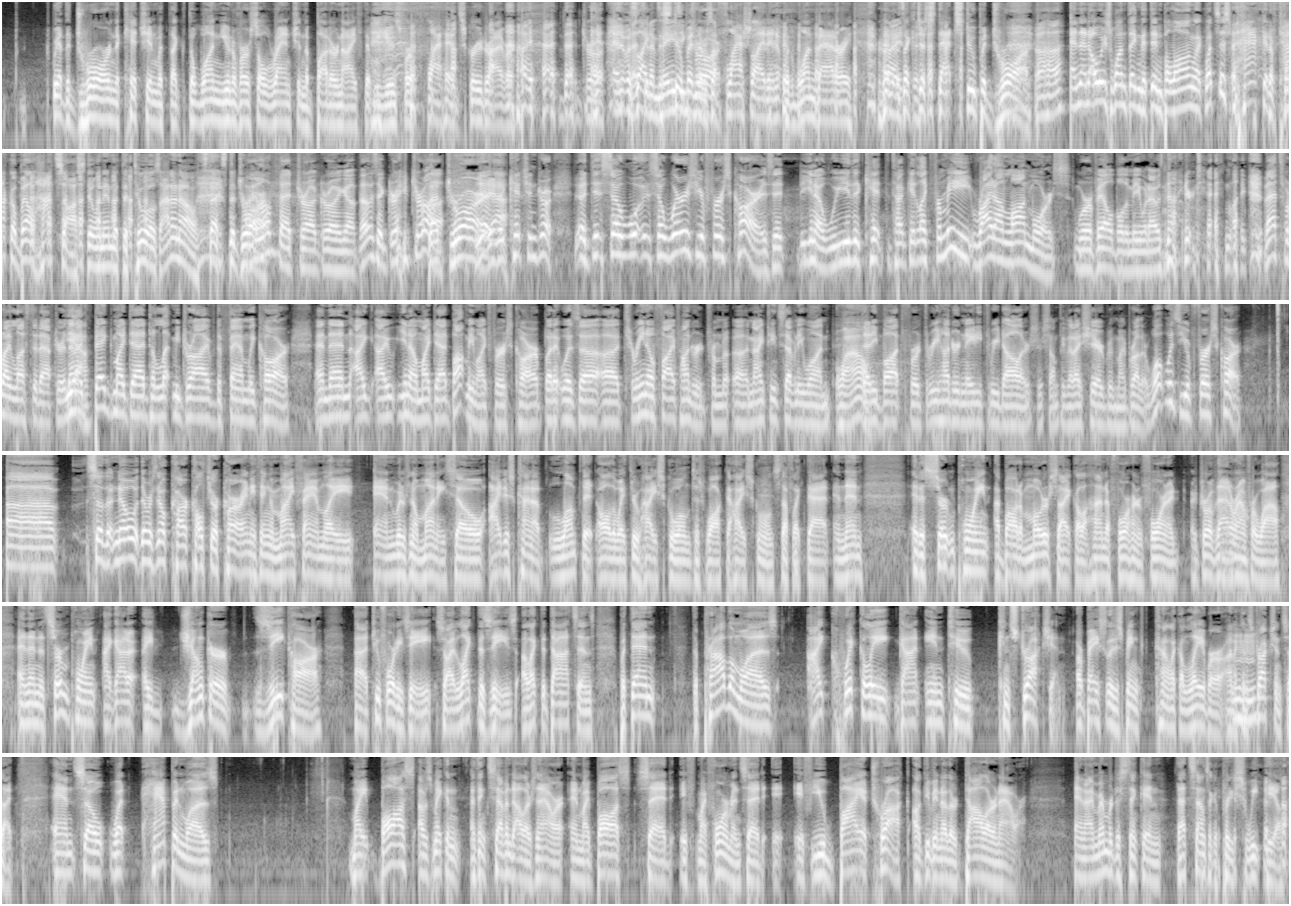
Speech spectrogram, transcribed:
we had the drawer in the kitchen with like the one universal wrench and the butter knife that we use for a flathead screwdriver. I had that drawer, And, and it was That's like an amazing stupid. There was a flashlight in it with one battery. And it was like just that stupid drawer. Uh-huh. And then always one thing that didn't belong. Like, what's this packet of Taco Bell hot sauce doing in with the tools? I don't know. It's, that's the drawer. I love that drawer growing up. That was a great drawer. That drawer, yeah. the kitchen drawer. Uh, so, so where is your first car? Is it you know were you the kid, the type of kid like for me? Ride on lawnmowers were available to me when I was nine or ten. Like that's what I lusted after, and then Yeah. I begged my dad to let me drive the family car, and then I, I you know, my dad bought me my first car, but it was a, a Torino 500 from uh, 1971. Wow. that he bought for three hundred and eighty-three dollars or something that I shared with my brother. What was your first car? Uh, so the, no, there was no car culture, car anything in my family, and there was no money. So I just kind of lumped it all the way through high school and just walked to high school and stuff like that. And then at a certain point, I bought a motorcycle, a Honda 404, and I, I drove that around for a while. And then at a certain point, I got a, a junker Z car, uh, 240Z. So I like the Zs, I like the Datsuns, but then the problem was I quickly got into construction, or basically just being kind of like a laborer on a mm-hmm. construction site. And so what happened was my boss, I was making, I think, $7 an hour, and my boss said, if my foreman said, if you buy a truck, I'll give you another dollar an hour. And I remember just thinking, that sounds like a pretty sweet deal.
